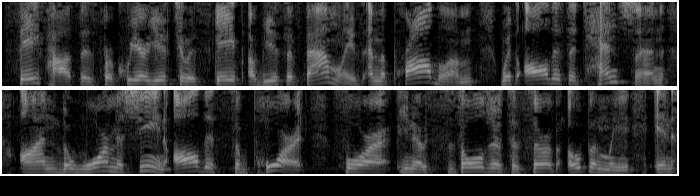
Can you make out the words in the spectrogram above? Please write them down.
safe houses for queer youth to escape abusive families. And the problem with all this attention on the war machine, all this support for you know soldiers to serve openly in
